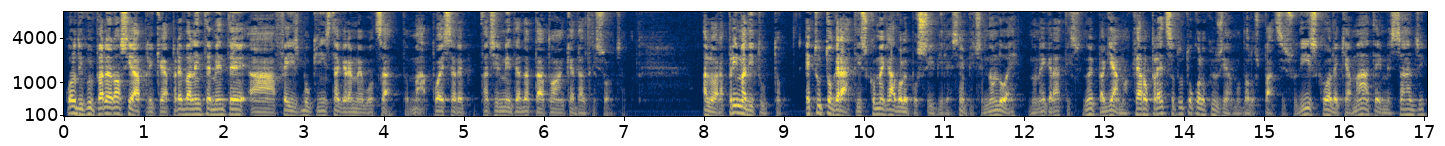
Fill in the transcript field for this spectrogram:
Quello di cui parlerò si applica prevalentemente a Facebook, Instagram e WhatsApp, ma può essere facilmente adattato anche ad altri social. Allora, prima di tutto, è tutto gratis, come cavolo è possibile? Semplice, non lo è, non è gratis. Noi paghiamo a caro prezzo tutto quello che usiamo, dallo spazio su disco, alle chiamate, ai messaggi,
